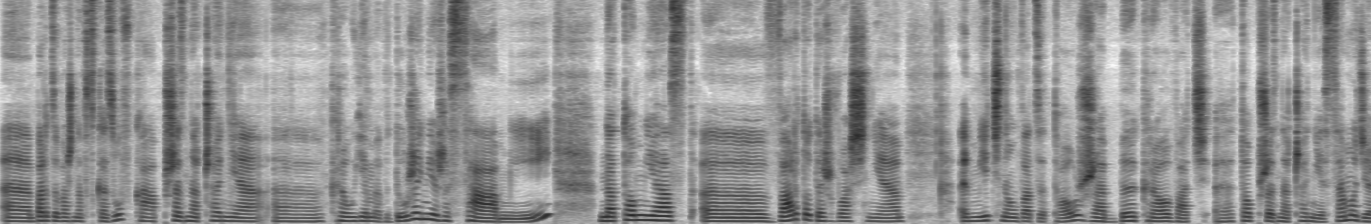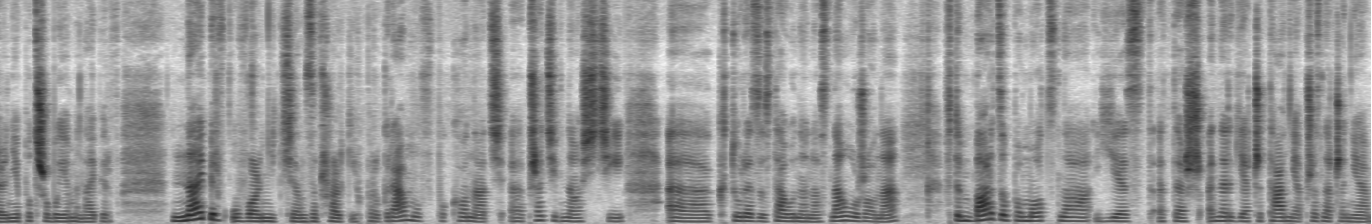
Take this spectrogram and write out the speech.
e, bardzo ważna wskazówka. Przeznaczenie e, kreujemy w dużej mierze sami, natomiast e, warto też właśnie mieć na uwadze to, żeby kreować to przeznaczenie samodzielnie, potrzebujemy najpierw najpierw uwolnić się ze wszelkich programów, pokonać e, przeciwności, e, które zostały na nas nałożone. W tym bardzo pomocna jest też energia czytania, przeznaczenie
